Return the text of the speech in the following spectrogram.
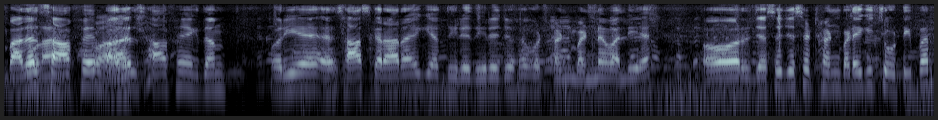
बादल साफ़ है तो बादल साफ़ है एकदम। और ये एहसास करा रहा है कि अब धीरे धीरे जो है वो ठंड बढ़ने वाली है। और जैसे जैसे ठंड बढ़ेगी चोटी पर,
